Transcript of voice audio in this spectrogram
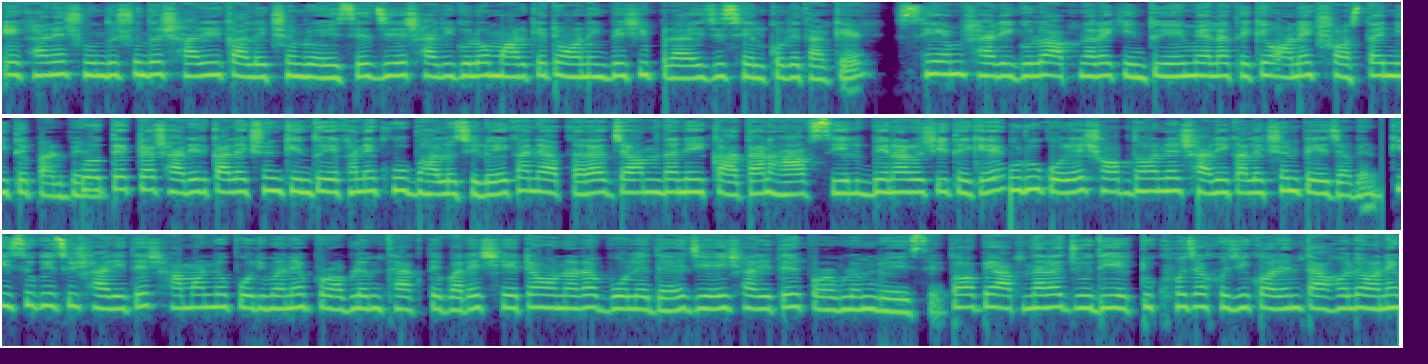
এখানে সুন্দর সুন্দর শাড়ির কালেকশন রয়েছে, যে শাড়িগুলো মার্কেটে অনেক বেশি প্রাইজে সেল করে থাকে। সেম শাড়িগুলো আপনারা কিন্তু এই মেলা থেকে অনেক সস্তায় নিতে পারবেন। প্রত্যেকটা শাড়ির কালেকশন কিন্তু এখানে খুব ভালো ছিল। এখানে আপনারা জামদানি, কাতান হাফ সিল্ক বেনারসি থেকে শুরু করে সব ধরনের শাড়ি কালেকশন পেয়ে যাবেন। কিছু কিছু শাড়িতে সামান্য পরিমাণে প্রবলেম থাকতে পারে, সেটা ওনারা বলে দেয় যে এই শাড়িতে প্রবলেম রয়েছে। তবে আপনারা যদি একটু খোঁজাখুঁজি করেন, তাহলে অনেক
